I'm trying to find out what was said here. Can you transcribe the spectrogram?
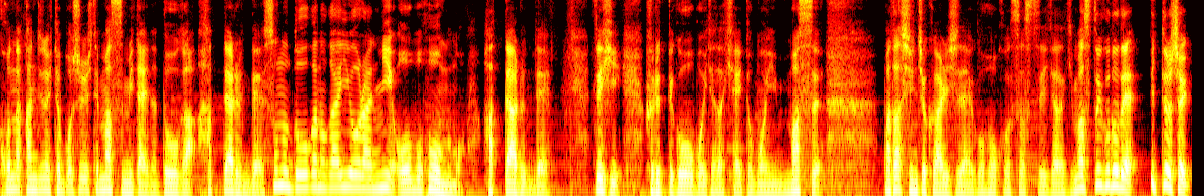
こんな感じの人募集してますみたいな動画貼ってあるんで、その動画の概要欄に応募フォームも貼ってあるんで、ぜひ、ふるってご応募いただきたいと思います。また進捗あり次第ご報告させていただきます。ということで、いってらっしゃい。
